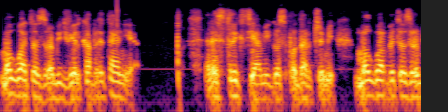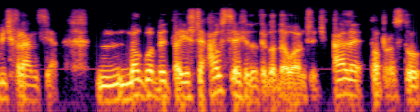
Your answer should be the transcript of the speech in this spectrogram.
Mogła to zrobić Wielka Brytania restrykcjami gospodarczymi. Mogłaby to zrobić Francja. M, Mogłaby to jeszcze Austria się do tego dołączyć, ale po prostu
